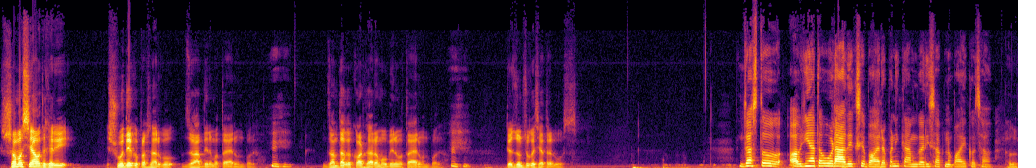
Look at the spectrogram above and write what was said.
समस्या आउँदाखेरि सोधेको प्रश्नहरूको जवाब दिन म तयार हुनु पऱ्यो जनताको कठघरमा उभिन म तयार हुनु पऱ्यो त्यो जुनसुकै क्षेत्रको होस्। जस्तो अब यहाँ त वडा अध्यक्ष भएर पनि काम गरिसक्नु भएको छ। हजुर।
